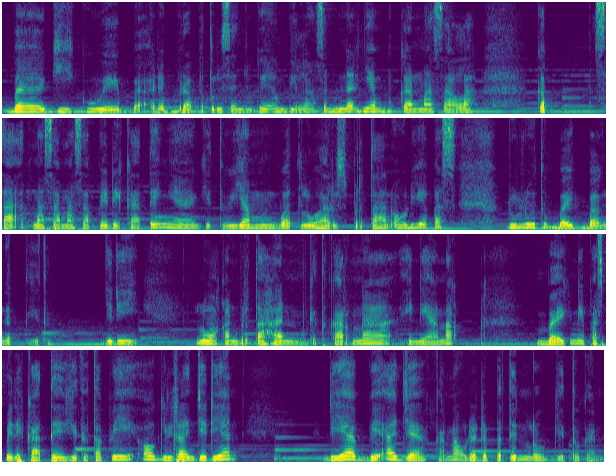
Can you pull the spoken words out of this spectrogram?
bagi gue ada beberapa tulisan juga yang bilang sebenarnya bukan masalah saat masa-masa PDKT-nya gitu yang membuat lu harus bertahan oh dia pas dulu tuh baik banget gitu. Jadi lu akan bertahan gitu karena ini anak baik nih pas PDKT gitu. Tapi oh giliran jadian dia B aja karena udah dapetin lu gitu kan.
